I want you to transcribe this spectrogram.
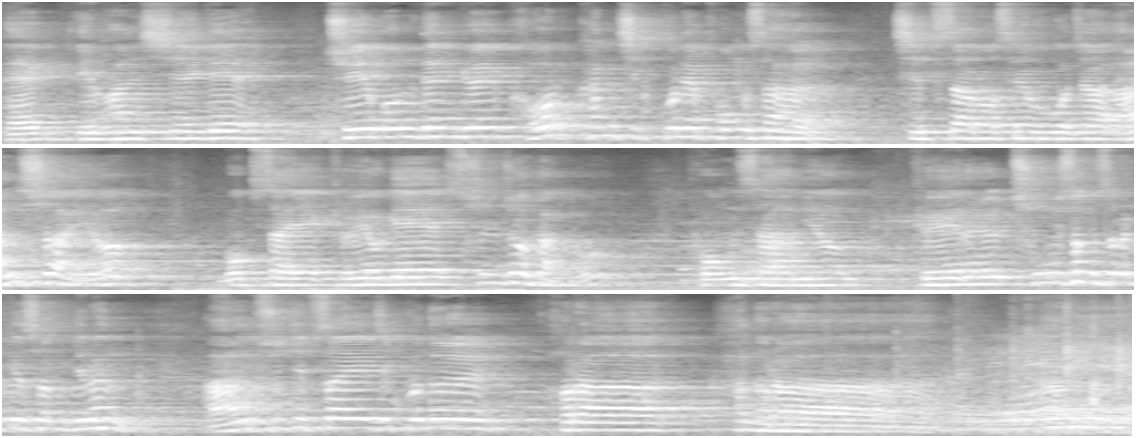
백일환 씨에게 주의 몸된 교회 거룩한 직분에 봉사할 집사로 세우고자 안수하여 목사의 교역에 순종하고 봉사하며 교회를 충성스럽게 섬기는 안수 집사의 직분을 허락하노라. 아멘.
